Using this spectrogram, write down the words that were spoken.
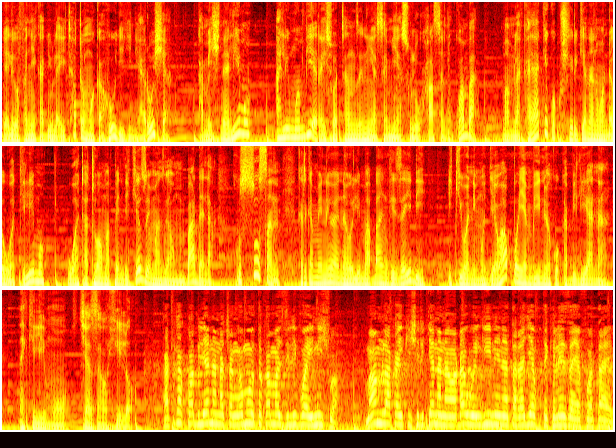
yaliyofanyika Julai 3 mwaka huu jijini Arusha. Kamishna Limo alimwambia Rais wa Tanzania Samia Suluhu Hassan kwamba mamlaka yake kwa kushirikiana na wadau wa kilimo watatoa mapendekezo ya mazao mbadala hususan katika maeneo yanayolima bangi zaidi ikiwa ni mojawapo ya mbinu ya kukabiliana na kilimo cha zao hilo. Katika kukabiliana na changamoto kama zilivyoainishwa, mamlaka ikishirikiana na wadau wengine inatarajia kutekeleza yafuatayo:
